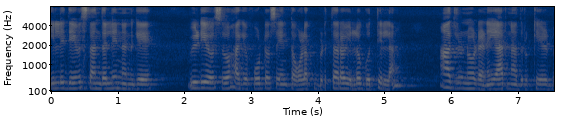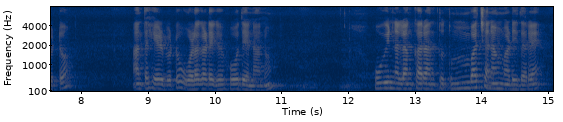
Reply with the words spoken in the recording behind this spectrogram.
ಇಲ್ಲಿ ದೇವಸ್ಥಾನದಲ್ಲಿ ನನಗೆ ವಿಡಿಯೋಸು ಹಾಗೆ ಫೋಟೋಸ್ ಏನು ತೊಗೊಳಕ್ಕೆ ಬಿಡ್ತಾರೋ ಎಲ್ಲೋ ಗೊತ್ತಿಲ್ಲ. ಆದರೂ ನೋಡೋಣ ಯಾರನ್ನಾದರೂ ಕೇಳಿಬಿಟ್ಟು ಅಂತ ಹೇಳಿಬಿಟ್ಟು ಒಳಗಡೆಗೆ ಹೋದೆ ನಾನು. ಹೂವಿನ ಅಲಂಕಾರ ಅಂತೂ ತುಂಬ ಚೆನ್ನಾಗಿ ಮಾಡಿದ್ದಾರೆ.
